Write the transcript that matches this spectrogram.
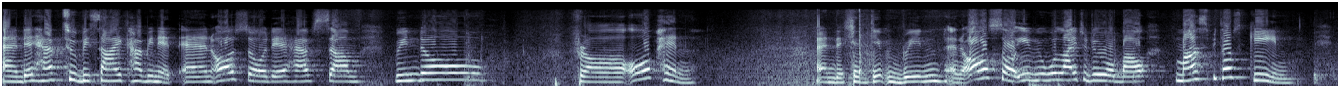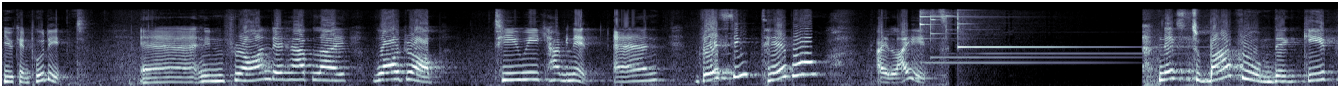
and they have two beside cabinet and also they have some window for open and they can give wind. And also if you would like to do about mosquito skin you can put it. And in front they have like wardrobe TV cabinet and dressing table. I like it. Next to bathroom they give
